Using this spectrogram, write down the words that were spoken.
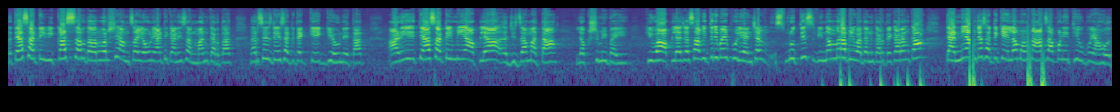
तर त्यासाठी विकास सर दरवर्षी आमचा येऊन या ठिकाणी सन्मान करतात. नर्सेस डेसाठी ते केक घेऊन येतात. आणि त्यासाठी मी आपल्या जिजामाता लक्ष्मीबाई किंवा आपल्या ज्या सावित्रीबाई फुले यांच्या स्मृतीस विनम्र अभिवादन करते. कारण का? त्यांनी आमच्यासाठी केलं म्हणून आज आपण इथे उभे आहोत.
